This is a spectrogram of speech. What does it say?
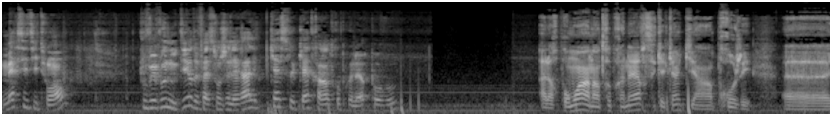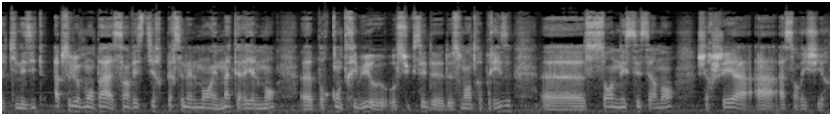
Merci Titouan. Pouvez-vous nous dire de façon générale qu'est-ce qu'être un entrepreneur pour vous? Alors pour moi, un entrepreneur, c'est quelqu'un qui a un projet, euh, qui n'hésite absolument pas à s'investir personnellement et matériellement euh, pour contribuer au, succès de, son entreprise, euh, sans nécessairement chercher à s'enrichir.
